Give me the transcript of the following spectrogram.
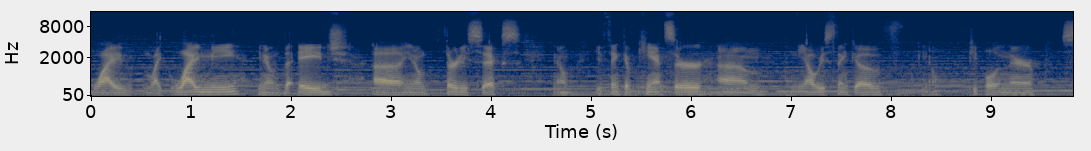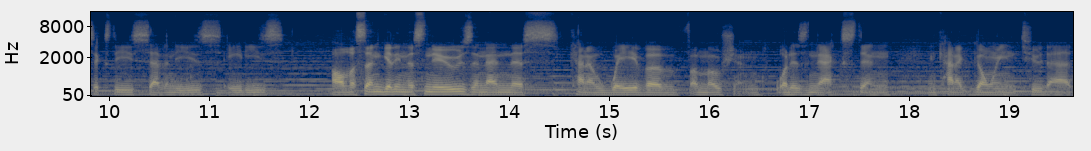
why, like, why me? You know, the age, uh, you know, 36. You know, you think of cancer, um, you always think of, you know, people in their 60s, 70s, 80s. All of a sudden getting this news and then this kind of wave of emotion. What is next? And, and kind of going to that,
